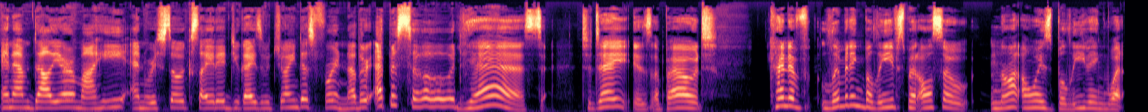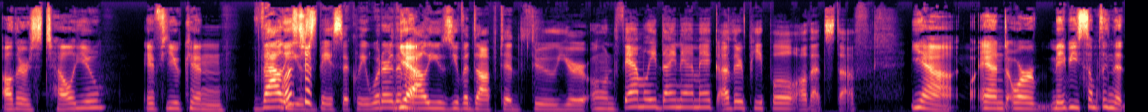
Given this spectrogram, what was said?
And I'm Dahlia Ramahi, and we're so excited you guys have joined us for another episode. Yes. Today is about kind of limiting beliefs, but also not always believing what others tell you. If you can. Values, just- basically. What are the Yeah. values you've adopted through your own family dynamic, other people, all that stuff? Yeah. And, or maybe something that,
